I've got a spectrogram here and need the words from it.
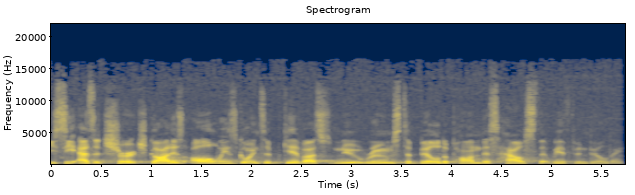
You see, as a church, God is always going to give us new rooms to build upon this house that we've been building.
